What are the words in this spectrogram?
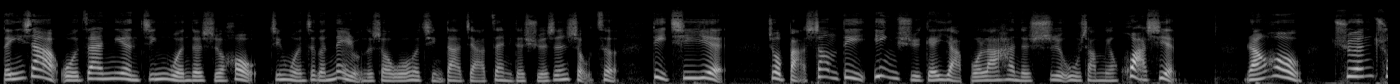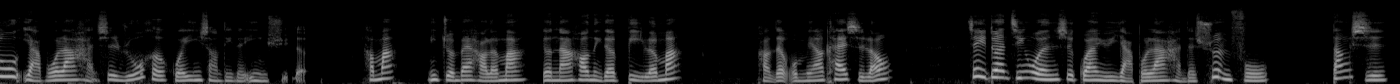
等一下，我在念经文的时候，经文这个内容的时候，我会请大家在你的学生手册第七页，就把上帝应许给亚伯拉罕的事物上面划线，然后圈出亚伯拉罕是如何回应上帝的应许的，好吗？你准备好了吗？有拿好你的笔了吗？好的，我们要开始喽。这一段经文是关于亚伯拉罕的顺服。当时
